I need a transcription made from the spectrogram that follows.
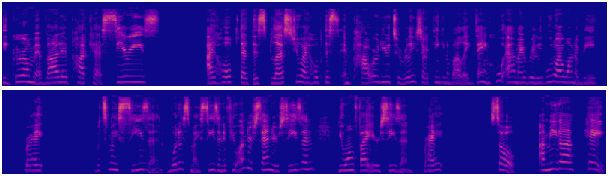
the Girl Me Vale podcast series. I hope that this blessed you. I hope this empowered you to really start thinking about, like, dang, who am I really? Who do I want to be? Right? What's my season? What is my season? If you understand your season, you won't fight your season, right? So, amiga, hey,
